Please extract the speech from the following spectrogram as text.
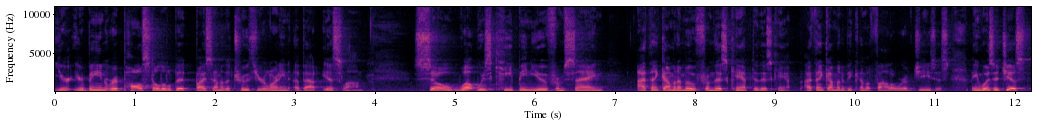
You're, you're being repulsed a little bit by some of the truth you're learning about Islam. So, what was keeping you from saying, I think I'm going to move from this camp to this camp? I think I'm going to become a follower of Jesus? I mean, was it just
